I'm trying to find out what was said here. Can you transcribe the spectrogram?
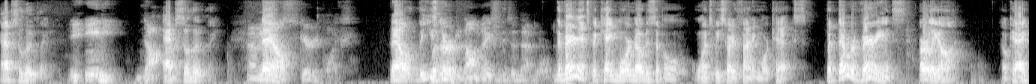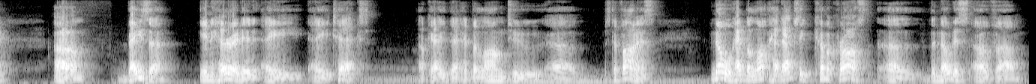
Absolutely. Any doctrine. Absolutely. I mean, Now- scary place. Now, these But there are denominations in that world. the variants became more noticeable once we started finding more texts. But there were variants early on. Okay, um, Beza inherited a a text. Okay, that had belonged to uh, Stephanus. No, had belong had actually come across uh, the notice of um,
